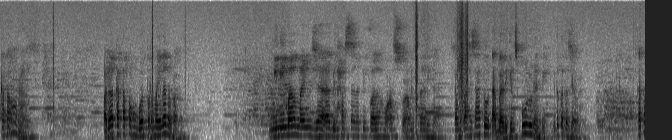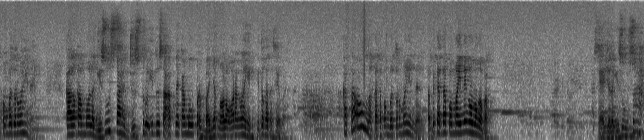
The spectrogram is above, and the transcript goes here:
Kata orang. Padahal kata pembuat permainan apa? Minimal manja bil hasanati falahu asru amsalihha. Kamu kasih satu, tak balikin sepuluh nanti. Itu kata siapa? Kata pembuat permainan. Kalau kamu lagi susah, justru itu saatnya kamu perbanyak nolong orang lain. Itu kata siapa? Kata Allah, kata pembuat permainan. Tapi kata pemainnya ngomong apa? Saya aja lagi susah.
